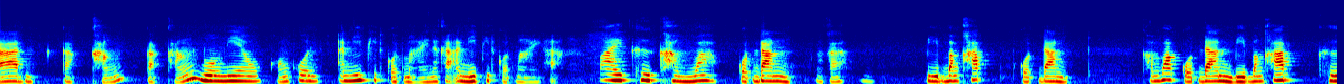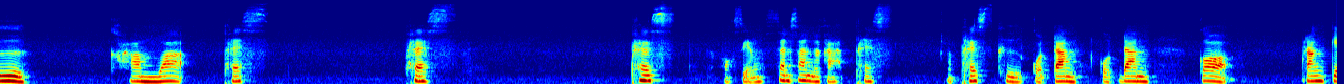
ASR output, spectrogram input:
การกักขัง กักขังนวงเหนียวของคน อันนี้ผิดกฎหมายนะคะ อันนี้ผิดกฎหมายค่ะ ไปคือคำว่ากดดัน นะคะบีบบังคับกดดันคำว่ากดดันบีบบังคับคือคำว่า press press press ออกเสียงสั้นๆนะคะ press press คือกดดัน กดดัน ก็รังแก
